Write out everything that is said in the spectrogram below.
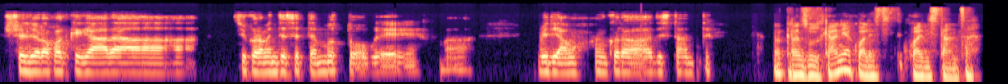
sceglierò qualche gara sicuramente settembre-ottobre, ma vediamo, ancora distante. Transulcania quale, quale distanza?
